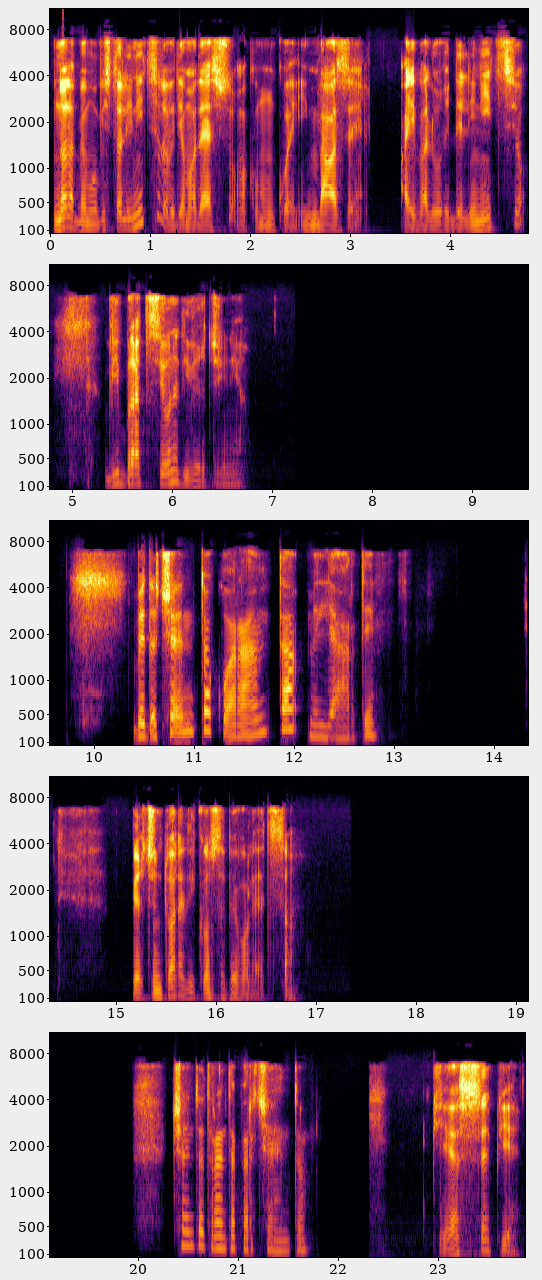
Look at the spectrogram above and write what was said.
Non l'abbiamo visto all'inizio, lo vediamo adesso, ma comunque in base ai valori dell'inizio. Vibrazione di Virginia. Vedo 140 miliardi. Percentuale di consapevolezza. 130%. PS, PE.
